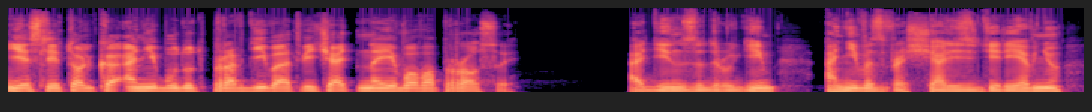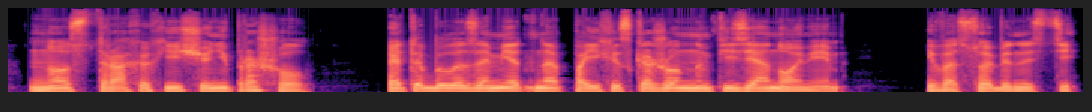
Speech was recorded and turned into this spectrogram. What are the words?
если только они будут правдиво отвечать на его вопросы. Один за другим они возвращались в деревню, но страх их еще не прошел. Это было заметно по их искаженным физиономиям и в особенности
